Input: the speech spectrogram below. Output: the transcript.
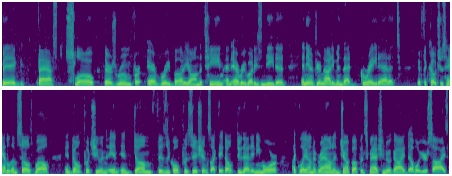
big, fast, slow, there's room for everybody on the team, and everybody's needed. And even if you're not even that great at it, if the coaches handle themselves well and don't put you in, in, in dumb physical positions like they don't do that anymore, like lay on the ground and jump up and smash into a guy double your size.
